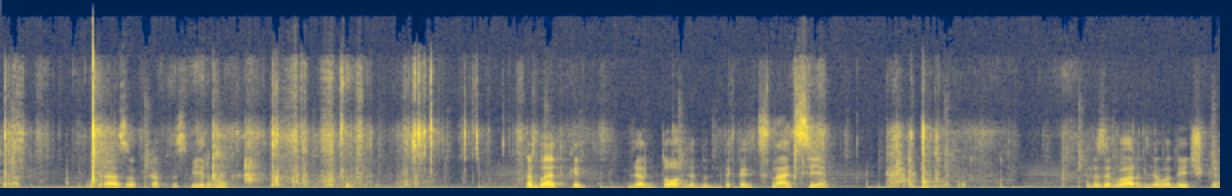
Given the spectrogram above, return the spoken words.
Так, відразу краплезбірник. Таблетки для догляду, декальцинації. Так. Резервуар для водички.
